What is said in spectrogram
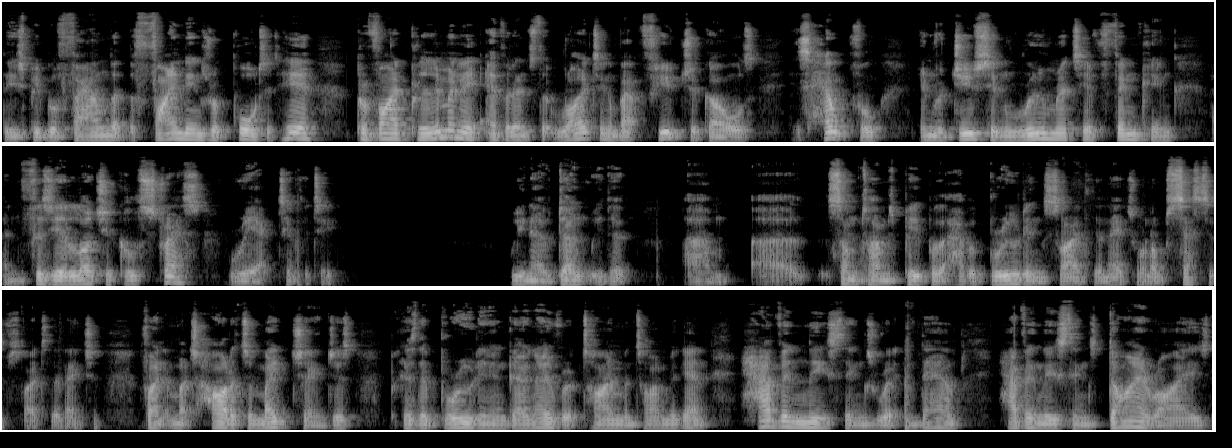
These people found that the findings reported here provide preliminary evidence that writing about future goals is helpful in reducing ruminative thinking and physiological stress reactivity. We know, don't we, that um, uh, sometimes people that have a brooding side to their nature or an obsessive side to their nature find it much harder to make changes because they're brooding and going over it time and time again. Having these things written down, having these things diarised,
